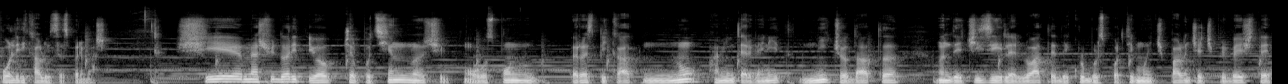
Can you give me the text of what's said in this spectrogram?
politica lui, să spunem așa. Și mi-aș fi dorit, eu cel puțin, și o spun răspicat, nu am intervenit niciodată în deciziile luate de clubul sportiv municipal în ceea ce privește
